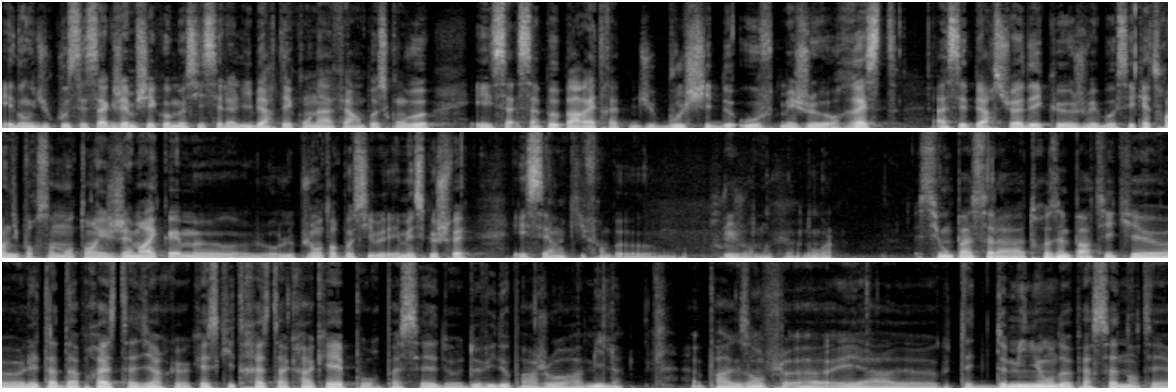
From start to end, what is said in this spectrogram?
Et donc du coup, c'est ça que j'aime chez Com aussi, c'est la liberté qu'on a à faire un peu ce qu'on veut. Et ça, ça peut paraître être du bullshit de ouf, mais je reste assez persuadé que je vais bosser 90% de mon temps et j'aimerais quand même le plus longtemps possible aimer ce que je fais. Et c'est un kiff un peu tous les jours. Donc voilà. Si on passe à la troisième partie qui est euh, l'étape d'après, c'est-à-dire que qu'est-ce qui te reste à craquer pour passer de deux vidéos par jour à 1000, euh, par exemple, euh, et à peut-être 2 millions de personnes dans, tes,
